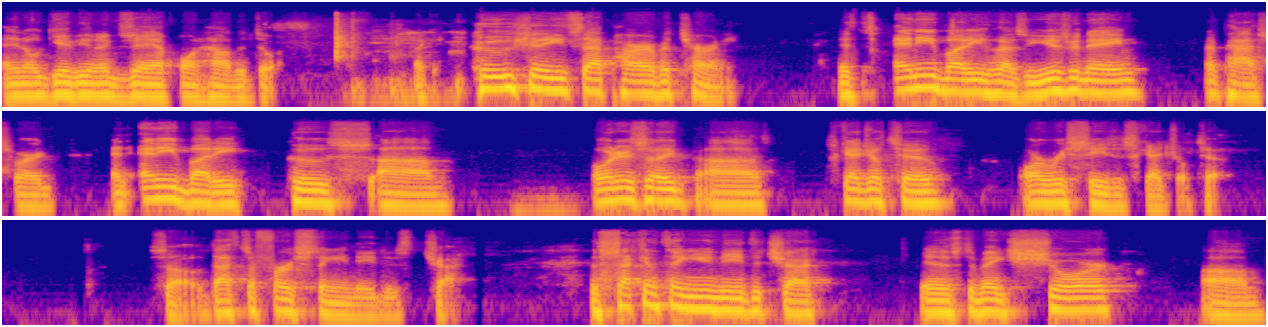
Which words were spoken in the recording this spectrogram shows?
and it'll give you an example on how to do it. Like who needs that power of attorney? It's anybody who has a username and password and anybody who's um, orders a uh, schedule two or receives a Schedule 2. So that's the first thing you need to check. The second thing you need to check is to make sure um,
